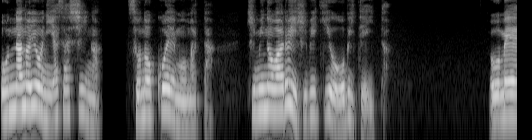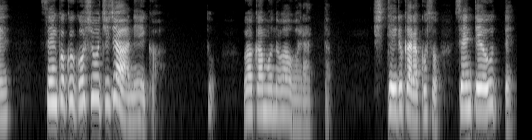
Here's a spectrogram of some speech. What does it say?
女のように優しいが、その声もまた、気味の悪い響きを帯びていた。おめえ、宣告ご承知じゃあねえか。と、若者は笑った。知っているからこそ先手を打って、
